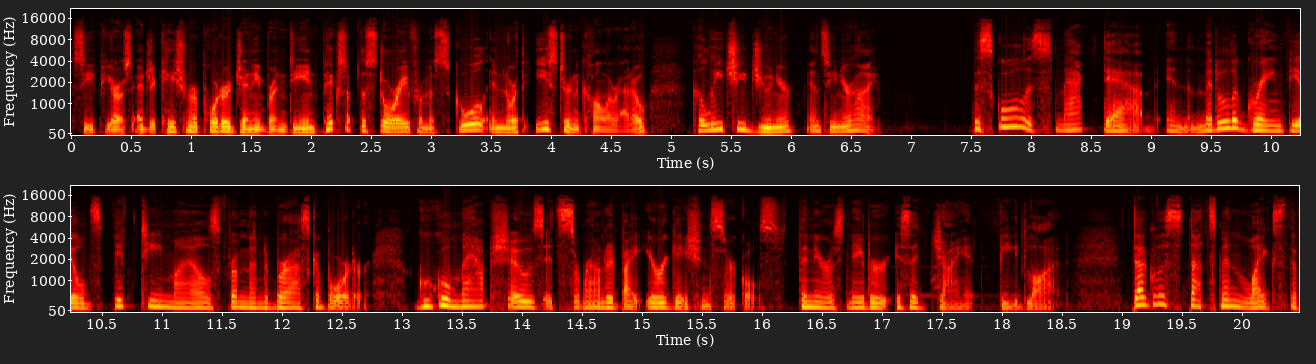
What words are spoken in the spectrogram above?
CPR's education reporter Jenny Brundin picks up the story from a school in northeastern Colorado, Caliche Junior and Senior High. The school is smack dab in the middle of grain fields 15 miles from the Nebraska border. Google Maps shows it's surrounded by irrigation circles. The nearest neighbor is a giant feedlot. Douglas Stutzman likes the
